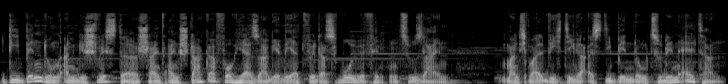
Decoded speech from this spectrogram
Die Bindung an Geschwister scheint ein starker Vorhersagewert für das Wohlbefinden zu sein, manchmal wichtiger als die Bindung zu den Eltern.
